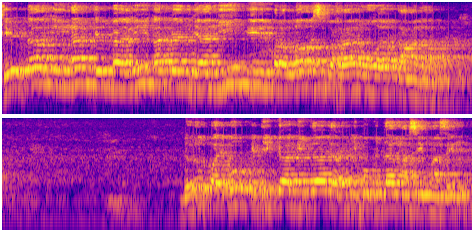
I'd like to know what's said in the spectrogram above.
Kita ingat kembali akan janji kepada Allah Subhanahu wa taala. Dulu Pak Ibu ketika kita dari ibu kita masing-masing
